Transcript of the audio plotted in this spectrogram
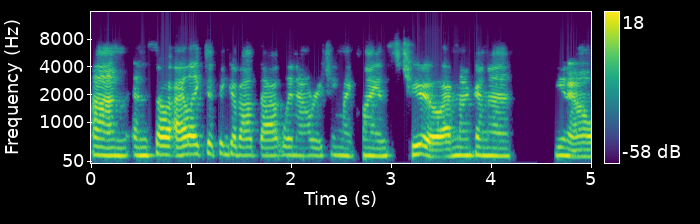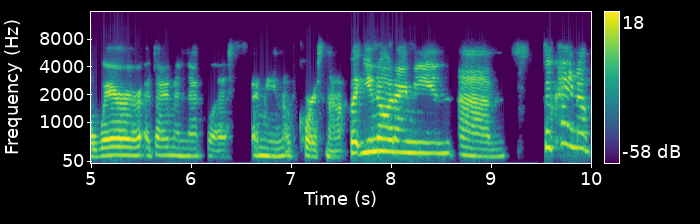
um, and so I like to think about that when outreaching my clients too. I'm not going to, you know, wear a diamond necklace. I mean, of course not, but you know what I mean? Um, so kind of,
